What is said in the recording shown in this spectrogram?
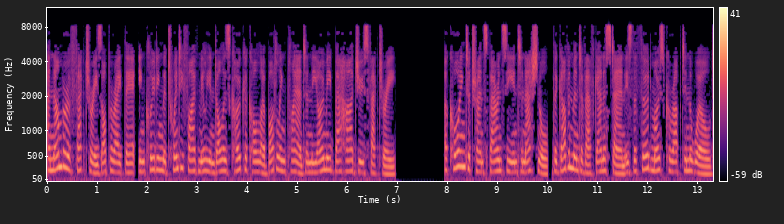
A number of factories operate there, including the $25 million Coca-Cola bottling plant and the Omid Bahar juice factory. According to Transparency International, the government of Afghanistan is the third most corrupt in the world.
